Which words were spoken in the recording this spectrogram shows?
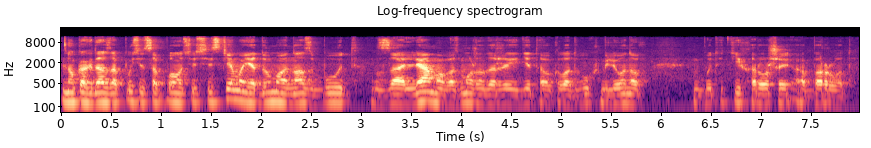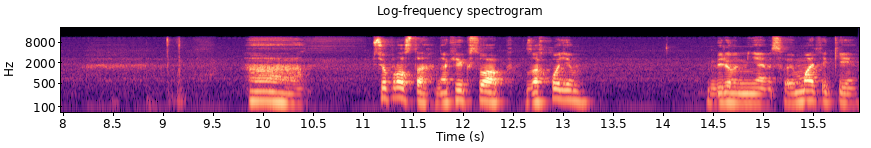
Но когда запустится полностью система, я думаю, у нас будет за ляма, возможно даже где-то около 2 миллионов будет идти хороший оборот. А, все просто, на QuickSwap заходим, берем и меняем свои матики.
